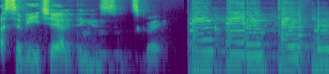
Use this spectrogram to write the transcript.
a ceviche. I think is mm-hmm. it's great.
